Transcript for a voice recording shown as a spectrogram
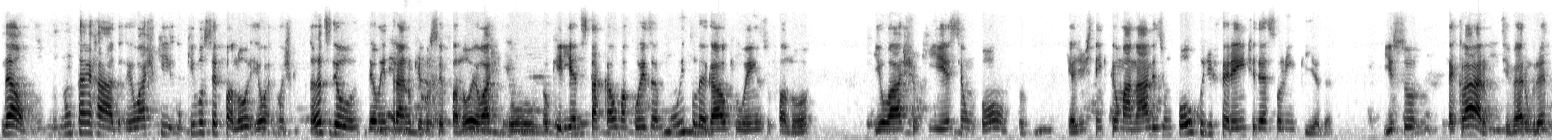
Não, não está errado. Eu acho que o que você falou, eu, antes de eu, de eu entrar no que você falou, eu acho eu, eu queria destacar uma coisa muito legal que o Enzo falou. E eu acho que esse é um ponto que a gente tem que ter uma análise um pouco diferente dessa Olimpíada. Isso, é claro, tiveram grande,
